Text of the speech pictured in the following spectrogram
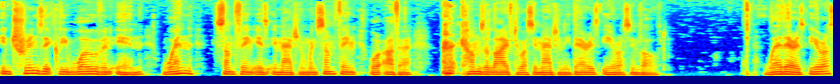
intrinsically woven in when something is imaginal, when something or other comes alive to us imaginally, there is eros involved. Where there is eros,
